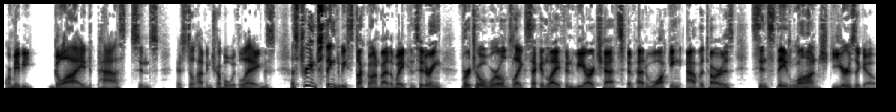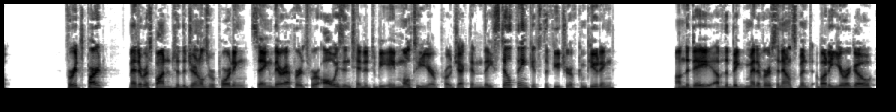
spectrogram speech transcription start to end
or maybe glide past since they're still having trouble with legs. A strange thing to be stuck on, by the way, considering virtual worlds like Second Life and VR chats have had walking avatars since they launched years ago. For its part, Meta responded to the journal's reporting, saying their efforts were always intended to be a multi year project and they still think it's the future of computing. On the day of the big metaverse announcement about a year ago,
